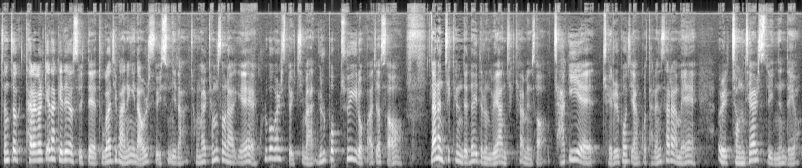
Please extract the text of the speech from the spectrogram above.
전적 타락을 깨닫게 되었을 때 두 가지 반응이 나올 수 있습니다. 정말 겸손하게 굴복할 수도 있지만 율법주의로 빠져서 나는 지키는데 너희들은 왜 안 지켜 하면서 자기의 죄를 보지 않고 다른 사람의 을 정죄할 수도 있는데요.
